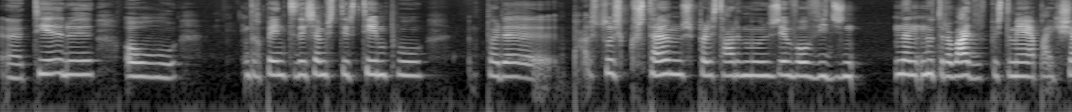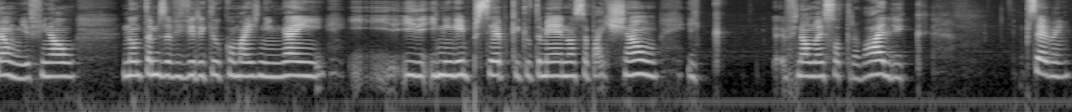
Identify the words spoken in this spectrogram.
a ter, ou de repente deixamos de ter tempo para as pessoas que gostamos, para estarmos envolvidos no, no trabalho, depois também é a paixão, e afinal não estamos a viver aquilo com mais ninguém e, e, e, ninguém percebe que aquilo também é a nossa paixão e que afinal não é só trabalho e que percebem?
